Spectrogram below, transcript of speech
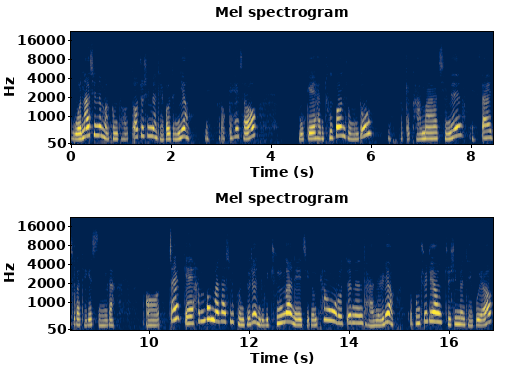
원하시는 만큼 더 떠주시면 되거든요. 네, 그렇게 해서 목에 한 두 번 정도 네, 이렇게 감아지는 네, 사이즈가 되겠습니다. 어, 짧게 한 번만 하실 분들은 여기 중간에 지금 평으로 뜨는 단을요 조금 줄여 주시면 되고요.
